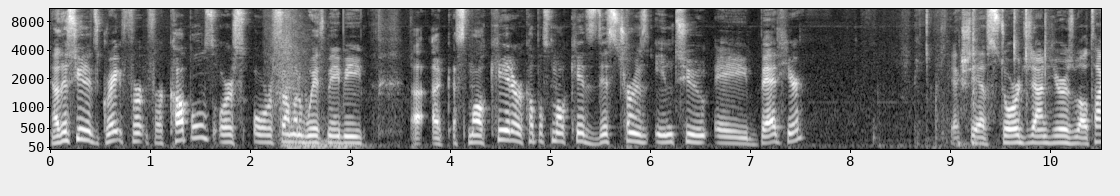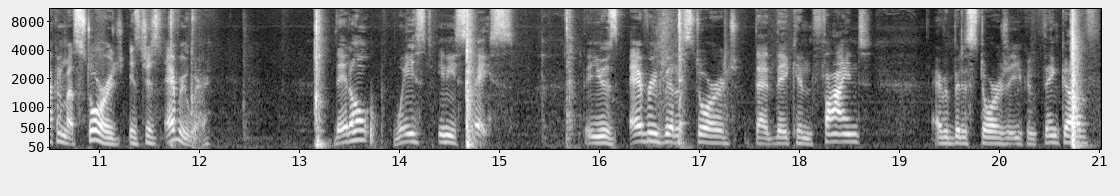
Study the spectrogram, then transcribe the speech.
Now this unit's great for, for couples or, or someone with maybe a, a small kid or a couple small kids. This turns into a bed here. You actually have storage down here as well. Talking about storage, it's just everywhere. They don't waste any space. They use every bit of storage that they can find, every bit of storage that you can think of.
